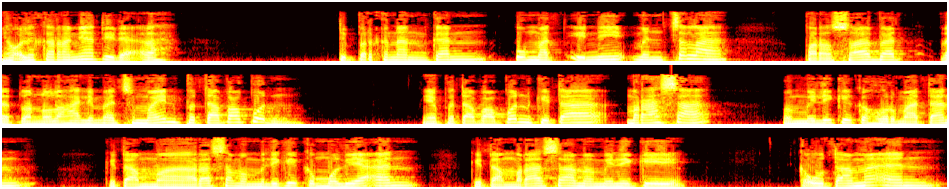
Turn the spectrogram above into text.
Ya, oleh karenanya tidaklah diperkenankan umat ini mencela para sahabat radhiyallahu alaihim ajmain betapapun ya betapapun kita merasa memiliki kehormatan, kita merasa memiliki kemuliaan, kita merasa memiliki keutamaan,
